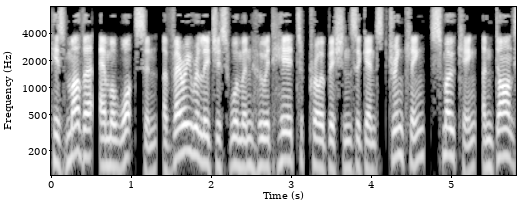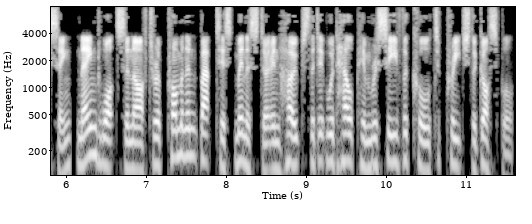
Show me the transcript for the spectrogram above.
His mother, Emma Watson, a very religious woman who adhered to prohibitions against drinking, smoking, and dancing, named Watson after a prominent Baptist minister in hopes that it would help him receive the call to preach the gospel.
